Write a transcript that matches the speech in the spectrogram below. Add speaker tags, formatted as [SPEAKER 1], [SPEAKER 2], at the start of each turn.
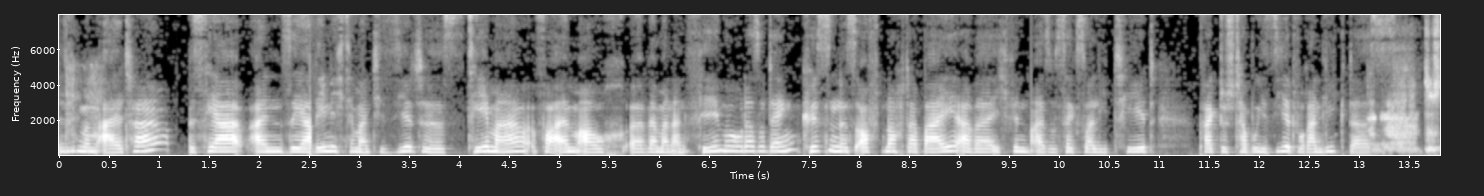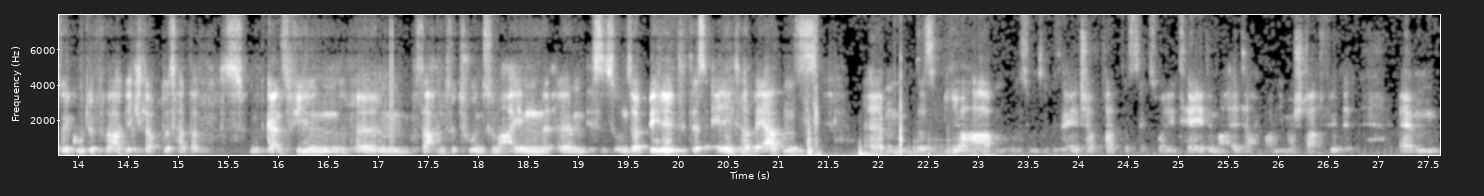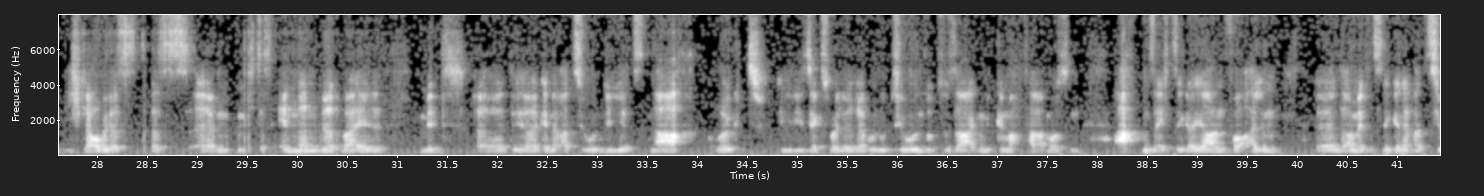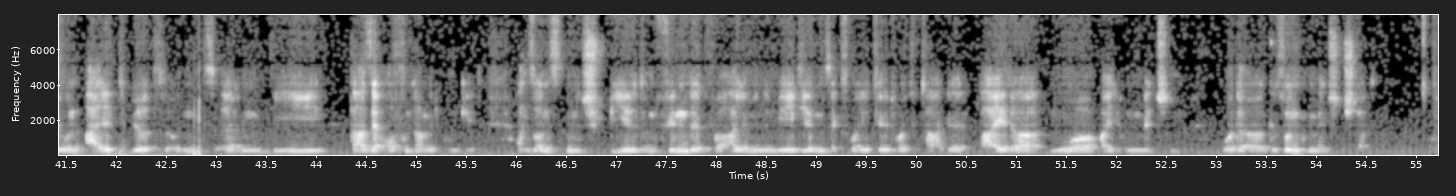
[SPEAKER 1] Lieben im Alter. Bisher ein sehr wenig thematisiertes Thema, vor allem auch, äh, wenn man an Filme oder so denkt. Küssen ist oft noch dabei, aber ich finde also Sexualität praktisch tabuisiert. Woran liegt das?
[SPEAKER 2] Das ist eine gute Frage. Ich glaube, das hat mit ganz vielen ähm, Sachen zu tun. Zum einen ähm, ist es unser Bild des Älterwerdens, ähm, das wir haben und das unsere Gesellschaft hat, dass Sexualität im Alter einfach nicht mehr stattfindet. Ähm, ich glaube, dass, dass ähm, sich das ändern wird, weil mit äh, der Generation, die jetzt nachrückt, die die sexuelle Revolution sozusagen mitgemacht haben aus den 68er Jahren vor allem, äh, damit jetzt eine Generation alt wird und ähm, die da sehr offen damit umgeht. Ansonsten spielt und findet vor allem in den Medien Sexualität heutzutage leider nur bei jungen Menschen oder gesunden Menschen statt.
